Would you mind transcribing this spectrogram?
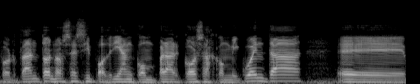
por tanto, no sé si podrían comprar cosas con mi cuenta. Eh,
